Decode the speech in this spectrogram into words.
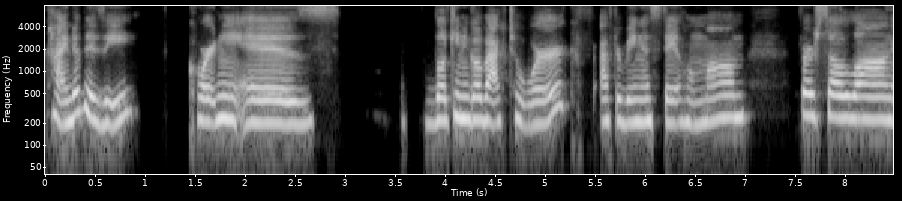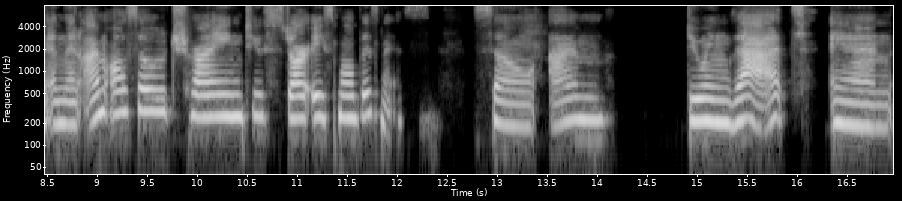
kind of busy. Courtney is looking to go back to work after being a stay at home mom for so long. And then I'm also trying to start a small business. So I'm doing that. And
